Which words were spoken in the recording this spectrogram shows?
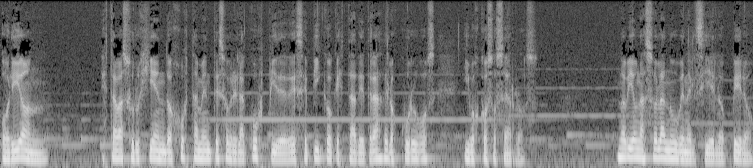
Orión estaba surgiendo justamente sobre la cúspide de ese pico que está detrás de los curvos y boscosos cerros. No había una sola nube en el cielo, pero,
